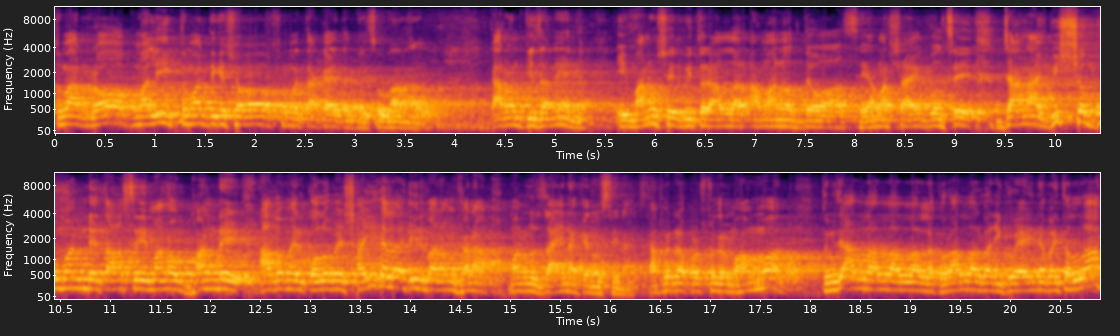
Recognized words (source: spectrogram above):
তোমার রব, মালিক তোমার দিকে সব সময় তাকায় থাকি। সুবহানাল্লাহ। কারণ কি জানেন? এই মানুষের ভিতরে আল্লাহর আমানত দেওয়া আছে। আমার সাহেব বলছে জানায় বিশ্ব ব্রহ্মাণ্ডে তা আছে, মানব ভাণ্ডে, আদমের কলবে শাহী এলাহির বারামখানা। মানুষ যায় না কেন সিনা? কাফেররা প্রশ্ন করে, মোহাম্মদ, তুমি যে আল্লাহ আল্লাহ আল্লাহ আল্লাহ করো, আল্লাহর বাড়ি কই? আইনা বাইতাল্লাহ?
